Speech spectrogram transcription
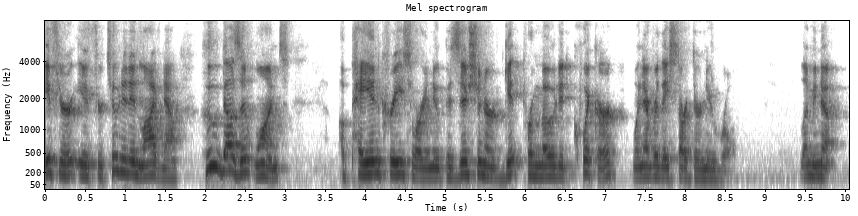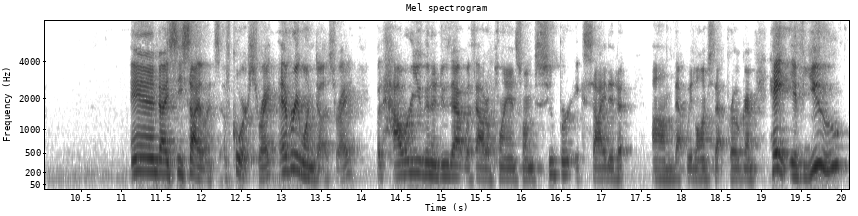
If you're if you're tuning in live now, who doesn't want a pay increase or a new position or get promoted quicker whenever they start their new role? Let me know. And I see silence, of course, right? Everyone does, right? But how are you going to do that without a plan? So I'm super excited um, that we launched that program. Hey, if you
